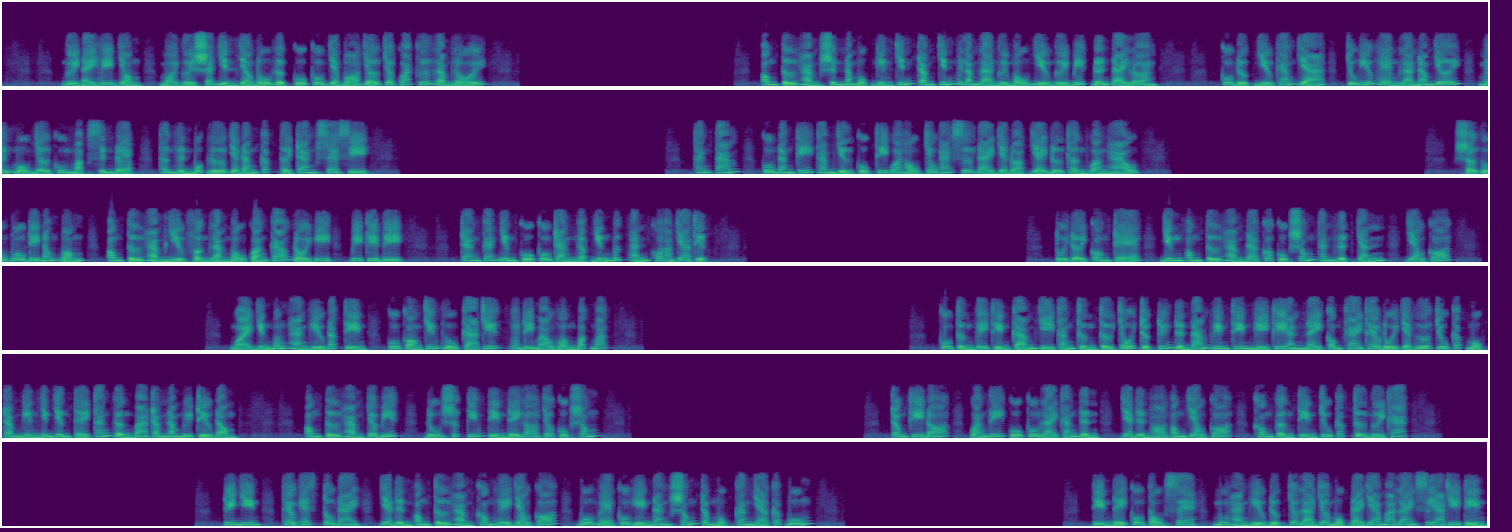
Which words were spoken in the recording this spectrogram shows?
Người này hy vọng mọi người sẽ nhìn vào nỗ lực của cô và bỏ dở cho quá khứ làm lỗi. Ông Tử Hàm sinh năm 1995 là người mẫu nhiều người biết đến Đài Loan cô được nhiều khán giả, chủ yếu hèn là nam giới, mến mộ nhờ khuôn mặt xinh đẹp, thân hình bốc lửa và đẳng cấp thời trang sexy. Tháng 8, cô đăng ký tham dự cuộc thi Hoa hậu châu Á xứ Đài và đoạt giải nữ thần hoàn hảo. Sở hữu body nóng bỏng, ông Tử Hàm nhiều phần làm mẫu quảng cáo nội y, bikini. Trang cá nhân của cô tràn ngập những bức ảnh khoa da thịt, tuổi đời con trẻ, nhưng ông Tử Hàm đã có cuộc sống thanh lịch chảnh, giàu có. Ngoài những món hàng hiệu đắt tiền, cô còn chiếm hữu cả chiếc đi màu hồng bắt mắt. Cô từng gây thiện cảm vì thẳng thừng từ chối trực tuyến đình đám liên thiên nghị khi anh này công khai theo đuổi và hứa chu cấp 100.000 nhân dân tệ tháng gần 350 triệu đồng. Ông Tử Hàm cho biết, đủ sức kiếm tiền để lo cho cuộc sống, trong khi đó, quản lý của cô lại khẳng định, gia đình họ ông giàu có, không cần tiền chu cấp từ người khác. Tuy nhiên, theo Estodai, gia đình ông Tử Hàm không hề giàu có, bố mẹ cô hiện đang sống trong một căn nhà cấp 4. Tiền để cô tậu xe, mua hàng hiệu được cho là do một đại gia Malaysia chi tiền.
